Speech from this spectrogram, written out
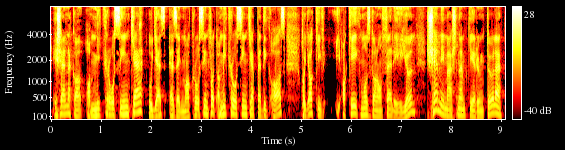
És ennek a, a mikroszintje, ugye ez, ez egy makroszint volt, a mikroszintje pedig az, hogy aki a kék mozgalom felé jön, semmi más nem kérünk tőle,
